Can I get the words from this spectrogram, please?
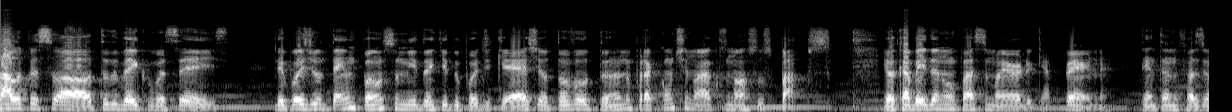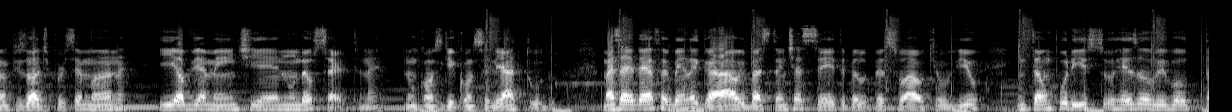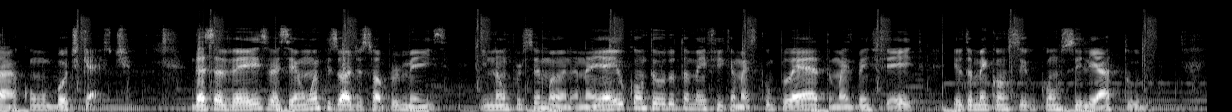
Fala pessoal, tudo bem com vocês? Depois de um tempão sumido aqui do podcast, eu tô voltando para continuar com os nossos papos. Eu acabei dando um passo maior do que a perna, tentando fazer um episódio por semana e obviamente não deu certo, né? Não consegui conciliar tudo. Mas a ideia foi bem legal e bastante aceita pelo pessoal que ouviu, então por isso resolvi voltar com o podcast. Dessa vez vai ser um episódio só por mês e não por semana, né? E aí o conteúdo também fica mais completo, mais bem feito, e eu também consigo conciliar tudo.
